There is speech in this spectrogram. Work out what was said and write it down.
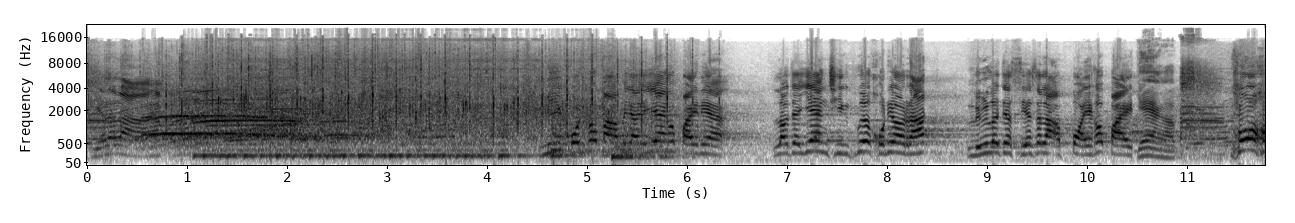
เสียสละครับ มีคนเข้ามาพยายามจะแย่งเข้าไปเนี่ย เราจะแย่งชิงเพื่อคนที่เรารัก หรือเราจะเสียสละปล่อยเข้าไป แย่งครับ โอ้โห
